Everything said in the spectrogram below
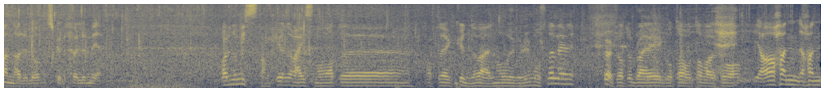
han hadde lovet skulle følge med. Har du noen mistanke underveis nå at, uh, at, det kunne være noe ugler i mosen, eller følte du at du ble godt av å ta vare på? Ja, han, han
